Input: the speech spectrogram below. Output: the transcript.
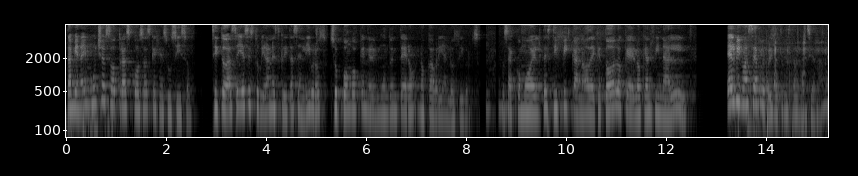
También hay muchas otras cosas que Jesús hizo. Si todas ellas estuvieran escritas en libros, supongo que en el mundo entero no cabrían los libros. O sea, como él testifica, ¿no? De que todo lo que, lo que al final él vino a hacerle, pero ya tú lo estás mencionando.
